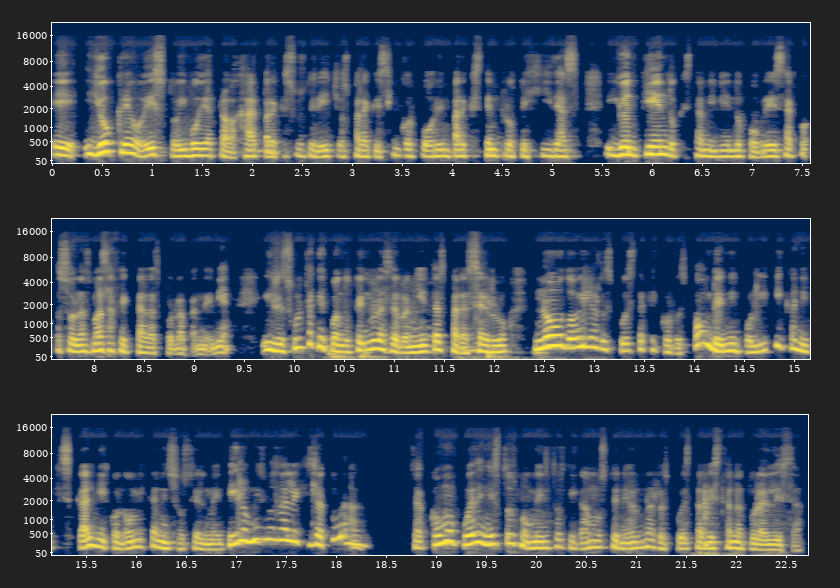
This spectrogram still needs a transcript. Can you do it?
eh, yo creo esto y voy a trabajar para que sus derechos, para que se incorporen, para que estén protegidas. Y yo entiendo que están viviendo pobreza, son las más afectadas por la pandemia. Y resulta que cuando tengo las herramientas para hacerlo, no doy la respuesta que corresponde, ni política, ni fiscal, ni económica, ni socialmente. Y lo mismo es la legislatura. O sea, ¿cómo pueden estos momentos, digamos, tener una respuesta de esta naturaleza?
